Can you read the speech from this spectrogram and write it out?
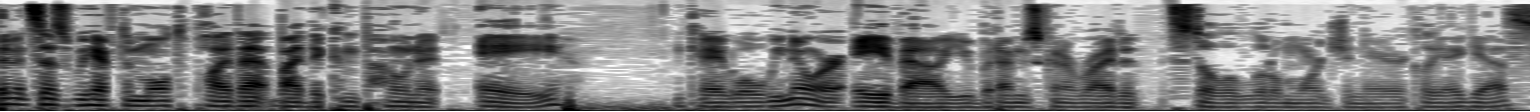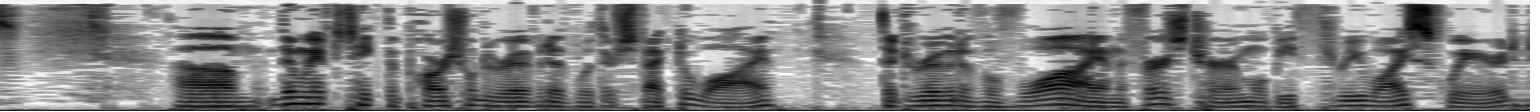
Then it says we have to multiply that by the component a, Okay, well we know our a value, but I'm just going to write it still a little more generically, I guess. Um, then we have to take the partial derivative with respect to y. The derivative of y in the first term will be 3y squared.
